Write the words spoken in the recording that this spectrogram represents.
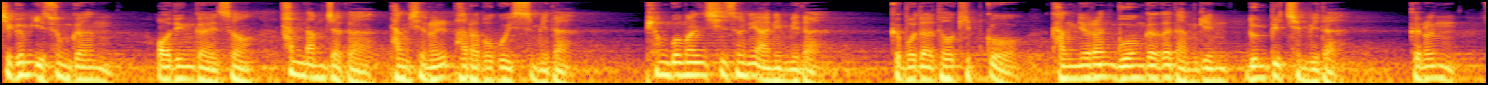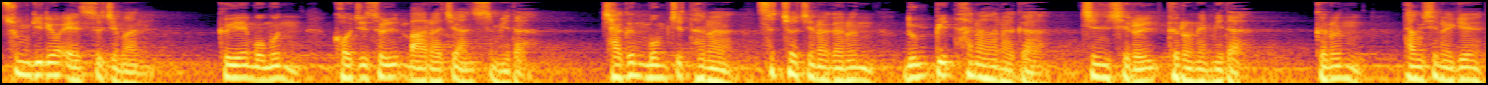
지금 이 순간 어딘가에서 한 남자가 당신을 바라보고 있습니다. 평범한 시선이 아닙니다. 그보다 더 깊고 강렬한 무언가가 담긴 눈빛입니다. 그는 숨기려 애쓰지만 그의 몸은 거짓을 말하지 않습니다. 작은 몸짓 하나 스쳐 지나가는 눈빛 하나하나가 진실을 드러냅니다. 그는 당신에게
